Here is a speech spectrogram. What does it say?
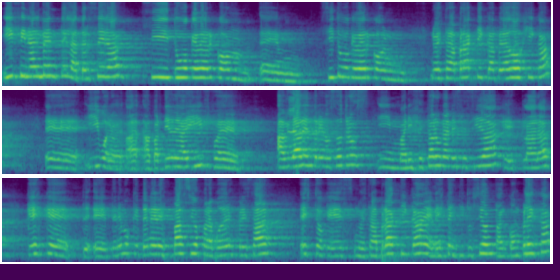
y finalmente la tercera sí tuvo que ver con, em, sí tuvo que ver con nuestra práctica pedagógica. Eh, y bueno, a, partir de ahí fue hablar entre nosotros y manifestar una necesidad que es clara, que es que eh, tenemos que tener espacios para poder expresar esto que es nuestra práctica en esta institución tan compleja.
